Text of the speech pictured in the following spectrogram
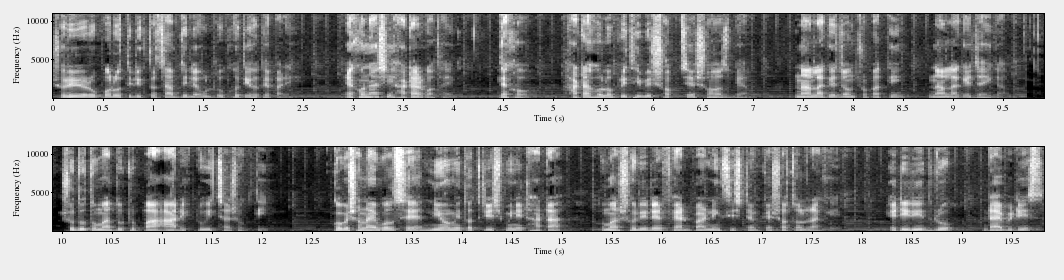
শরীরের উপর অতিরিক্ত চাপ দিলে উল্টো ক্ষতি হতে পারে। এখন আসি হাঁটার কথায়। দেখো, হাঁটা হলো পৃথিবীর সবচেয়ে সহজ ব্যায়াম। না লাগে যন্ত্রপাতি, না লাগে জায়গা। শুধু তোমার দুটো পা আর একটু ইচ্ছাশক্তি। গবেষণায় বলছে, নিয়মিত 30 মিনিট হাঁটা তোমার শরীরের ফ্যাট বার্নিং সিস্টেমকে সচল রাখে। এটি হৃদরোগ ডায়াবেটিস,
